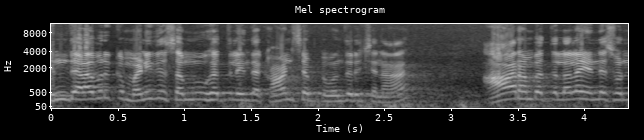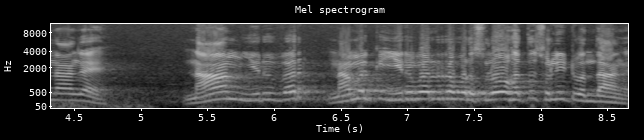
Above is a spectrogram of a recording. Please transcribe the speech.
எந்த அளவிற்கு மனித சமூகத்தில் இந்த கான்செப்ட் வந்துருச்சுன்னா ஆரம்பத்துலலாம் என்ன சொன்னாங்க? நாம் இருவர் நமக்கு இருவர்ன்ற ஒரு ஸ்லோகத்தை சொல்லிட்டு வந்தாங்க.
